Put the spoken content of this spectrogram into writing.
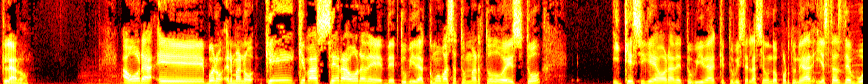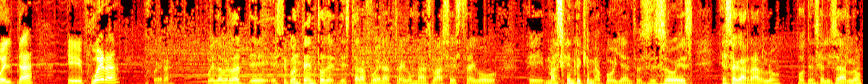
Claro. Ahora, eh, bueno, hermano, ¿qué, ¿qué, va a ser ahora de, de, tu vida? ¿Cómo vas a tomar todo esto? ¿Y qué sigue ahora de tu vida? Que tuviste la segunda oportunidad y estás de vuelta eh, fuera. Fuera. Pues la verdad, eh, estoy contento de, estar afuera. Traigo más bases, traigo eh, más gente que me apoya. Entonces eso es, es agarrarlo, potencializarlo.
